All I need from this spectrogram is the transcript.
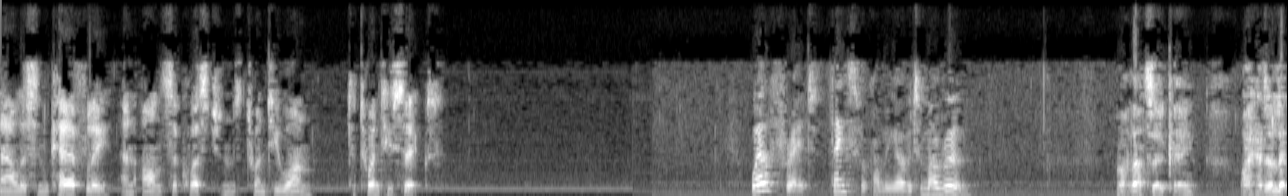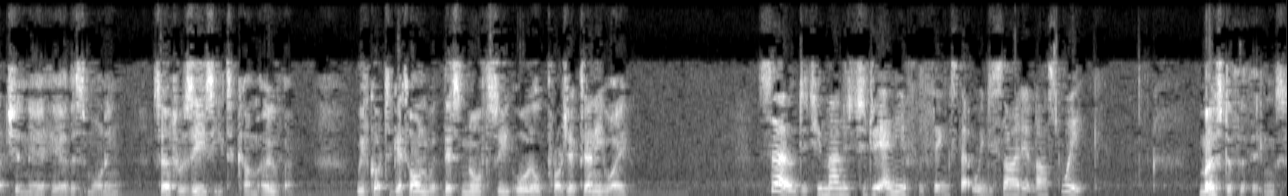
Now listen carefully and answer questions 21 to 26. Well, Fred, thanks for coming over to my room. Oh, that's okay. I had a lecture near here this morning, so it was easy to come over. We've got to get on with this North Sea oil project anyway. So, did you manage to do any of the things that we decided last week? Most of the things.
